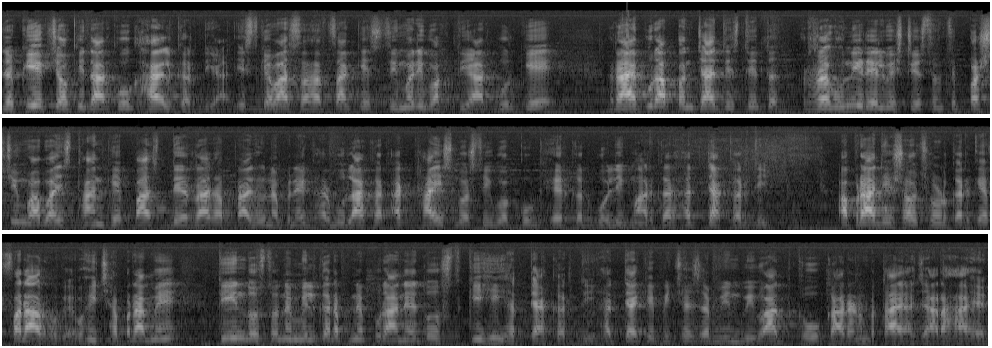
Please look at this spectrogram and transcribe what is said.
जबकि एक चौकीदार को घायल कर दिया। इसके बाद सहरसा के सिमरी बख्तियारपुर के रायपुरा पंचायत स्थित रघुनी रेलवे स्टेशन से पश्चिम बाबा स्थान के पास देर रात अपराधियों ने अपने घर बुलाकर 28 वर्षीय युवक को घेर कर गोली मारकर हत्या कर दी। अपराधी शव छोड़ करके फरार हो गए। वहीं छपरा में तीन दोस्तों ने मिलकर अपने पुराने दोस्त की ही हत्या कर दी। हत्या के पीछे ज़मीन विवाद को कारण बताया जा रहा है।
